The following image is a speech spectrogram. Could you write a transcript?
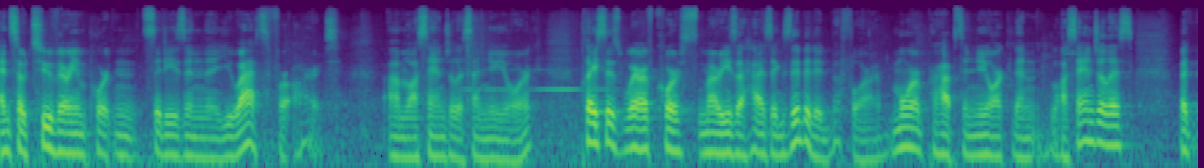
And so two very important cities in the US for art, um, Los Angeles and New York. Places where, of course, Marisa has exhibited before, more perhaps in New York than Los Angeles, but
